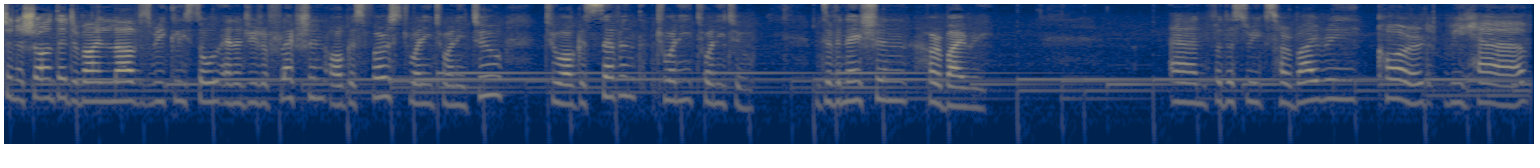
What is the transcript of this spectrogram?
to Nishanta Divine Love's weekly soul energy reflection, August 1st, 2022 to August 7th, 2022. Divination Herbiary. And for this week's Herbiary card, we have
